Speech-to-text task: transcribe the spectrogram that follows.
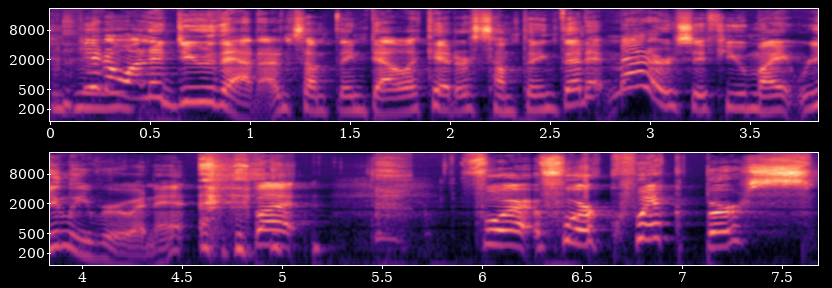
You don't want to do that on something delicate or something that it matters if you might really ruin it. But for for quick bursts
